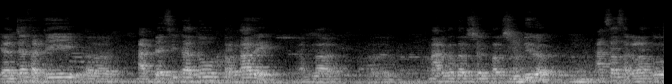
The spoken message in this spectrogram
यांच्यासाठी अभ्यासिका जो प्रकार आहे आपला मार्गदर्शनपर शिबिर. असा सगळा तो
